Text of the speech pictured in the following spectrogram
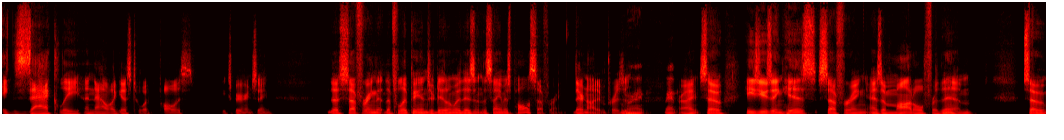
exactly analogous to what Paul is experiencing. The suffering that the Philippians are dealing with isn't the same as Paul's suffering. They're not in prison. Right. Right. Right. So he's using his suffering as a model for them. So,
